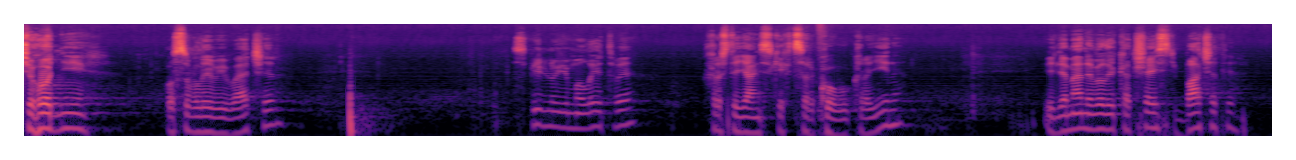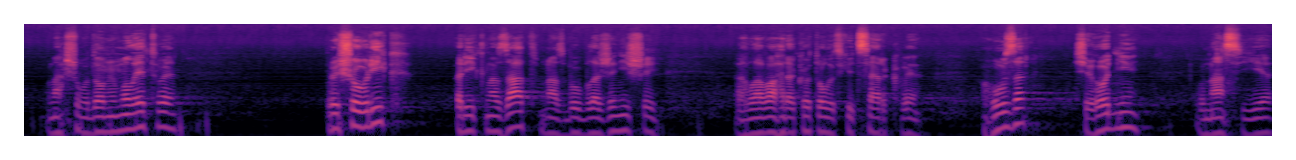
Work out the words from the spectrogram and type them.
Сьогодні особливий вечір спільної молитви християнських церков України. І для мене велика честь бачити в нашому домі молитви. Пройшов рік, рік назад, у нас був блаженніший глава Греко-католицької церкви Гузар. Сьогодні у нас є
